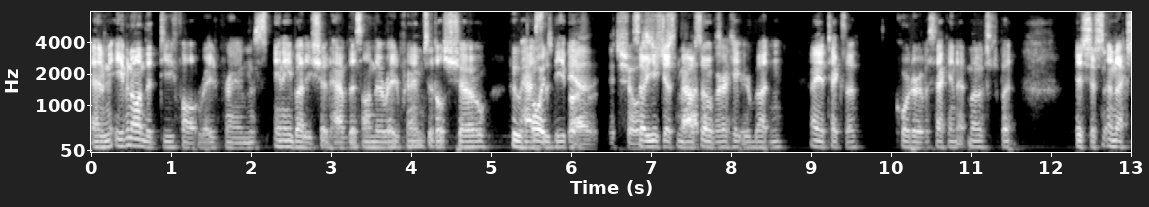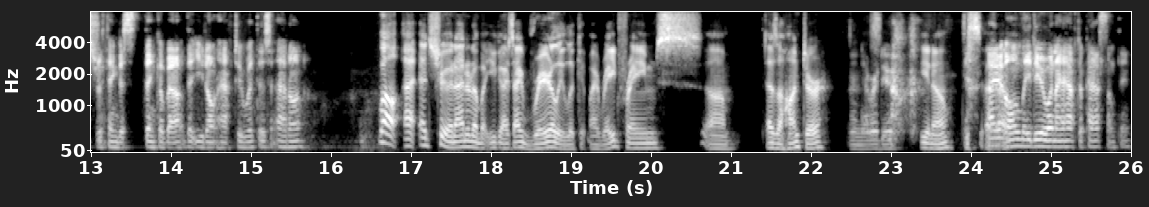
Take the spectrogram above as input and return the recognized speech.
and even on the default raid frames, anybody should have this on their raid frames. It'll show who has oh, the debuff. yeah, it shows. so you just mouse over, hit your button. I mean, it takes a quarter of a second at most, but it's just an extra thing to think about that you don't have to with this add-on. Well, uh, it's true, and I don't know about you guys. I rarely look at my raid frames um, as a hunter. I never do. You know, Just, I uh, only do when I have to pass something,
